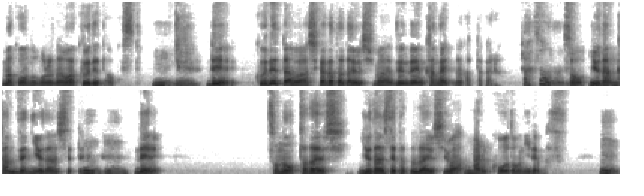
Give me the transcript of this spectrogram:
まあ河野諸直はクーデターを起こすと。うんうん。で、クーデターは足利忠義は全然考えてなかったから。あ、そうなんだ。そう、油断、ん完全に油断してて。うんうん。で、その忠義、うん油断してた忠義はう、んある行動に出ます。うん。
